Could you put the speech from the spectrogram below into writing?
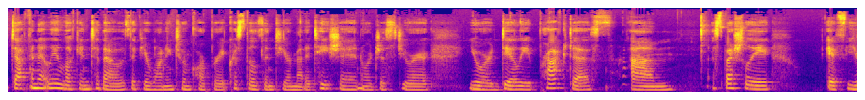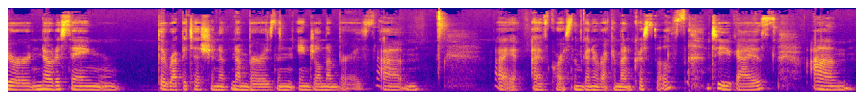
definitely look into those if you're wanting to incorporate crystals into your meditation or just your your daily practice, um, especially if you're noticing the repetition of numbers and angel numbers. Um, I, I, of course, am going to recommend crystals to you guys. Um,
